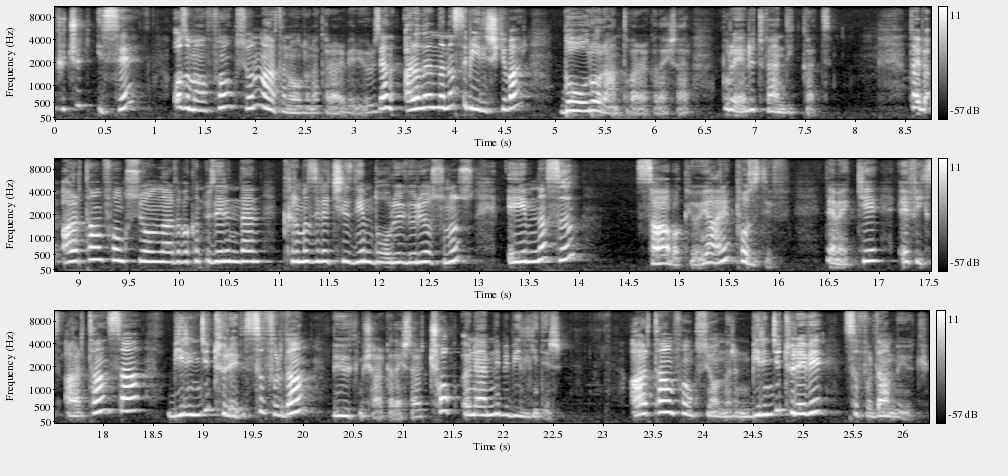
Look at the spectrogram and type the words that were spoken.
küçük ise o zaman fonksiyonun artan olduğuna karar veriyoruz. Yani aralarında nasıl bir ilişki var? Doğru orantı var arkadaşlar. Buraya lütfen dikkat. Tabi artan fonksiyonlarda bakın üzerinden kırmızı ile çizdiğim doğruyu görüyorsunuz. Eğim nasıl? Sağa bakıyor yani pozitif. Demek ki fx artansa birinci türevi sıfırdan büyükmüş arkadaşlar. Çok önemli bir bilgidir. Artan fonksiyonların birinci türevi sıfırdan büyük.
